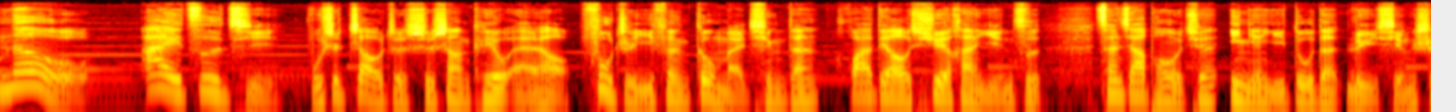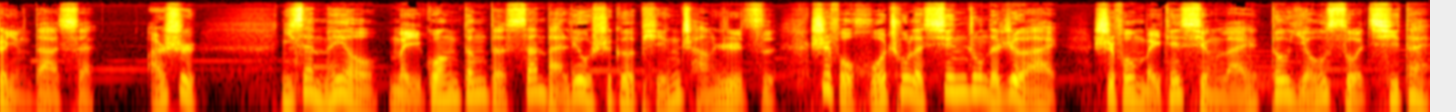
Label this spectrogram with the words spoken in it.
No，爱自己不是照着时尚 KOL 复制一份购买清单，花掉血汗银子，参加朋友圈一年一度的旅行摄影大赛，而是你在没有镁光灯的三百六十个平常日子，是否活出了心中的热爱？是否每天醒来都有所期待？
